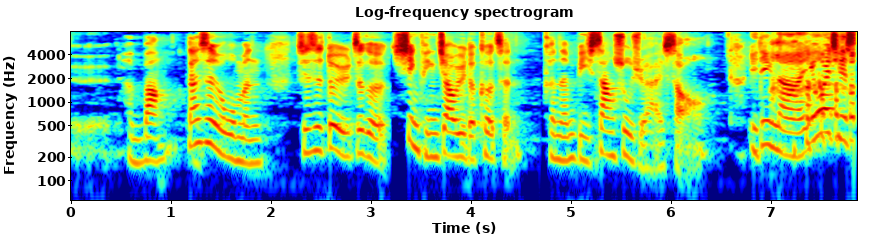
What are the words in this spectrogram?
对对对，很棒。但是我们其实对于这个性平教育的课程，可能比上数学还少。一定的，因为其实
